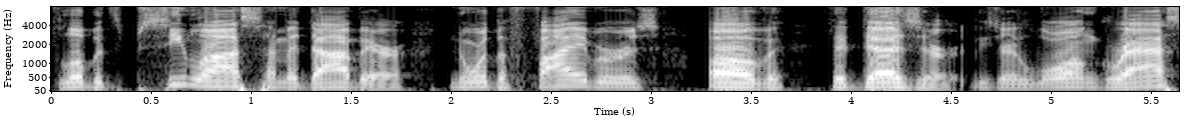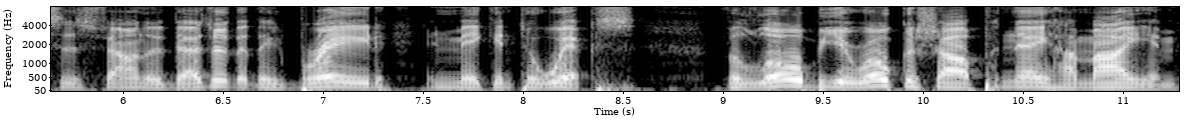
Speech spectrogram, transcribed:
velo bipsilas ha'medaber, nor the fibers of the desert. These are long grasses found in the desert that they braid and make into wicks. Velo birokashal pnei hamayim.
